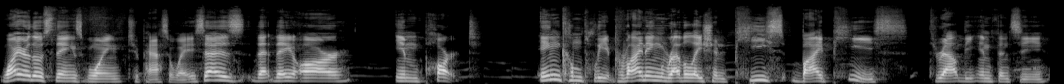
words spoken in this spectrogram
Why are those things going to pass away? He says that they are in part, incomplete, providing revelation piece by piece throughout the infancy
